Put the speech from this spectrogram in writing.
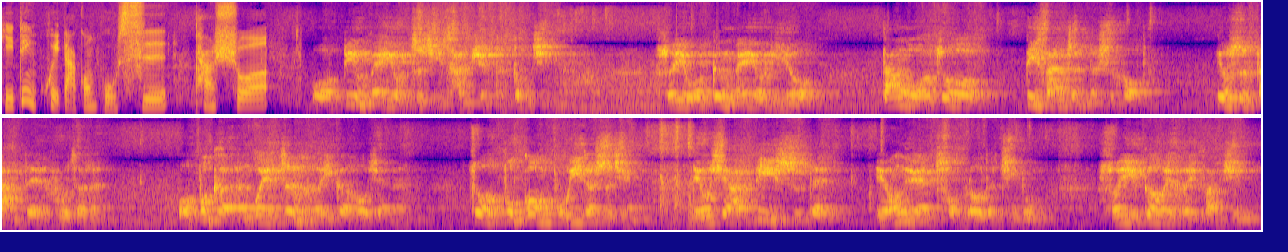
一定会大公无私。他说。我并没有自己参选的动机，所以我更没有理由。当我做第三者的时候，又是党的负责人，我不可能为任何一个候选人做不公不义的事情，留下历史的永远丑陋的记录。所以各位可以放心，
